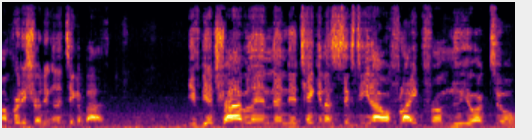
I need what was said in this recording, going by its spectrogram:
I'm pretty sure they're gonna take a bath. If they're traveling and they're taking a 16-hour flight from New York to,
